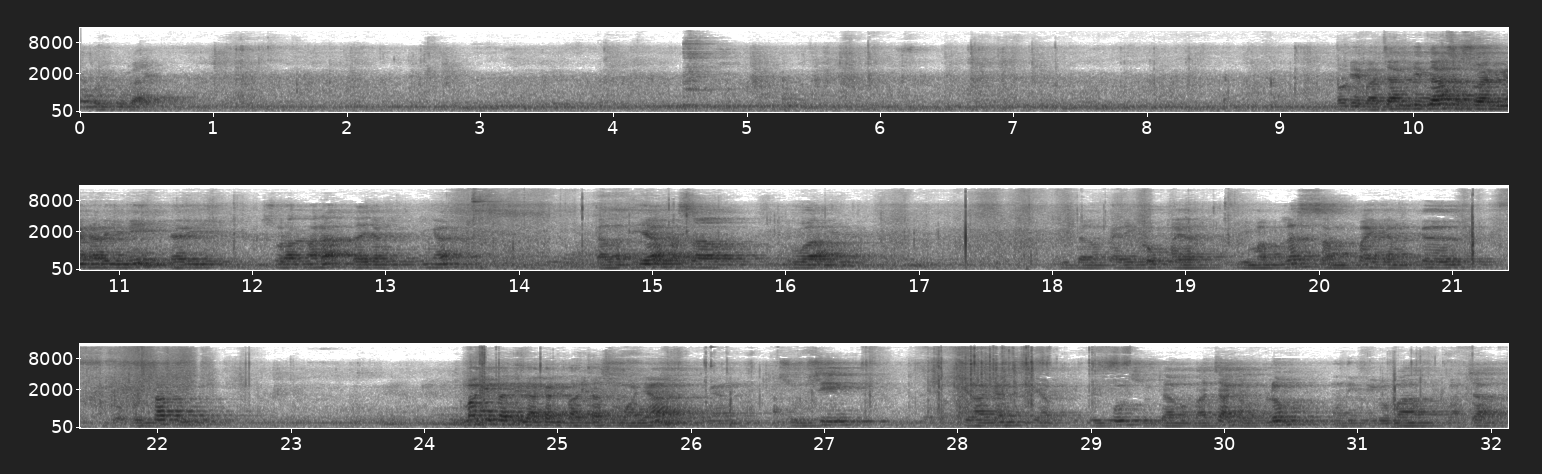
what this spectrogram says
Baik. Oke, bacaan kita sesuai dengan hari ini dari surat mana? Ada yang ingat? Galatia pasal 2 di dalam perikop ayat 15 sampai yang ke 21. Cuma kita tidak akan baca semuanya dengan asumsi silakan setiap ibu sudah membaca kalau belum nanti di rumah baca.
